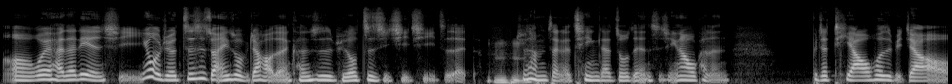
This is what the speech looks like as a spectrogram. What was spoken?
呃，我也还在练习，因为我觉得知识转移做比较好的人，可能是比如说自己琪琪之类的，就他们整个 team 在做这件事情。那我可能。比较挑或者比较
